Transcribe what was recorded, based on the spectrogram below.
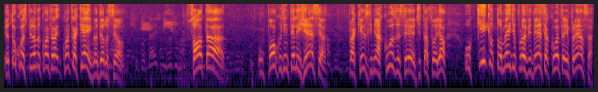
eu estou conspirando contra, contra quem, meu Deus do céu? Falta um pouco de inteligência para aqueles que me acusam de ser ditatorial. O que, que eu tomei de providência contra a imprensa?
